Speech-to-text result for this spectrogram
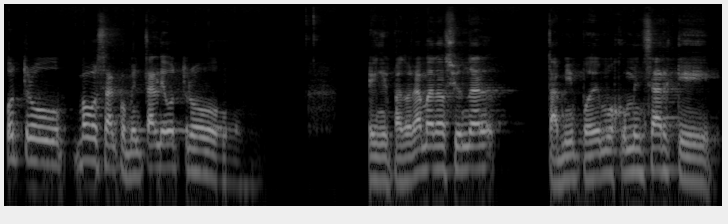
Otro, vamos a comentarle otro, en el panorama nacional también podemos comenzar que,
